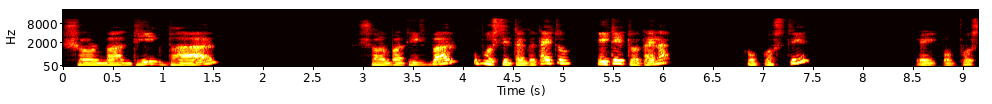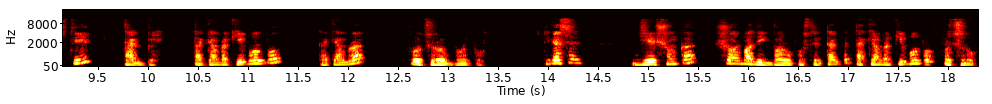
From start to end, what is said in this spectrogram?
সর্বাধিক ভার সর্বাধিক বার উপস্থিত থাকবে, তাই তো? এইটাই তো, তাই না? উপস্থিত, এই উপস্থিত থাকবে। তাকে আমরা কি বলব? তাকে আমরা প্রচুরক বলব। ঠিক আছে? যে সংখ্যা সর্বাধিকবার উপস্থিত থাকবে, তাকে আমরা কি বলব? প্রচুরক।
